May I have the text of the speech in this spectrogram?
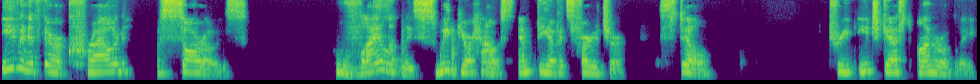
Even if they're a crowd of sorrows who violently sweep your house empty of its furniture, still treat each guest honorably.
